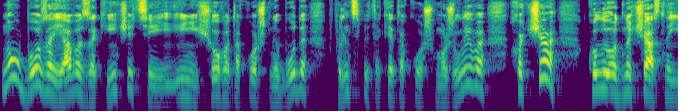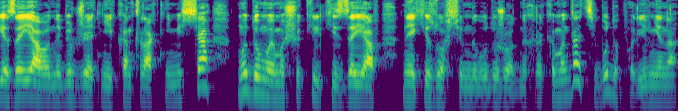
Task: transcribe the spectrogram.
ну або заява закінчиться і, і нічого також не буде. В принципі, таке також можливе. Хоча, коли одночасно є заява на бюджетні і контрактні місця, ми думаємо, що кількість заяв, на які зовсім не буде жодних рекомендацій, буде порівняна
